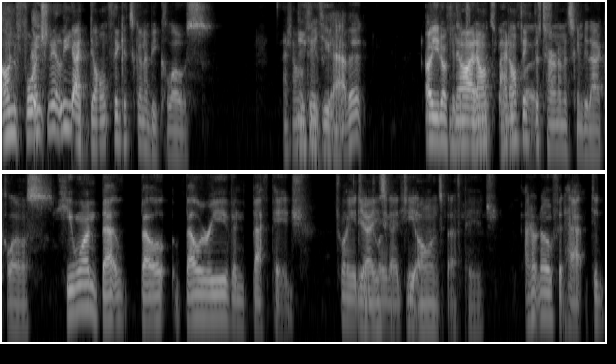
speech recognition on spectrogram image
unfortunately, I, don't think it's gonna be close. I don't you think it's you gonna- have it? Oh, you don't think? No, I don't. I don't think the tournament's gonna be that close. He won Bell Bell Bellerive and Bethpage, 2018, Yeah, 2019. he owns Bethpage. I don't know if it had did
